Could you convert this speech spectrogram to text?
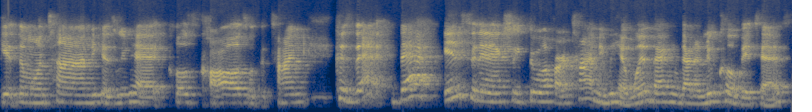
get them on time because we've had close calls with the time. Because that that incident actually threw off our timing. We had went back and got a new COVID test.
